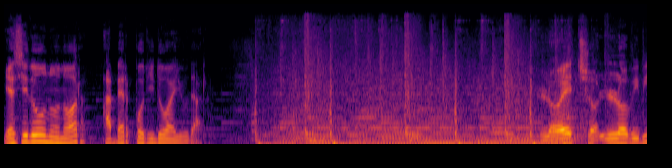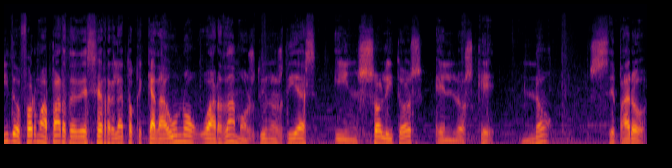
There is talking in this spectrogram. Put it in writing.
Y ha sido un honor haber podido ayudar. Lo hecho, lo vivido forma parte de ese relato que cada uno guardamos de unos días insólitos en los que no se paró.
